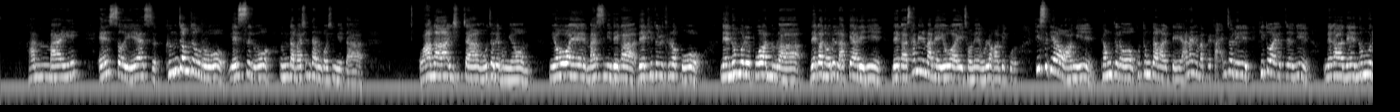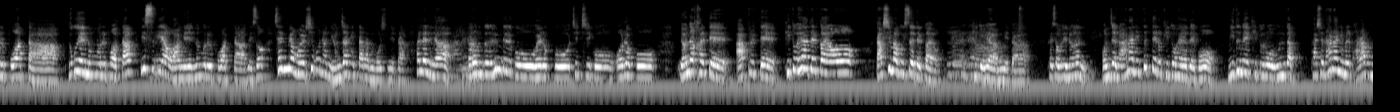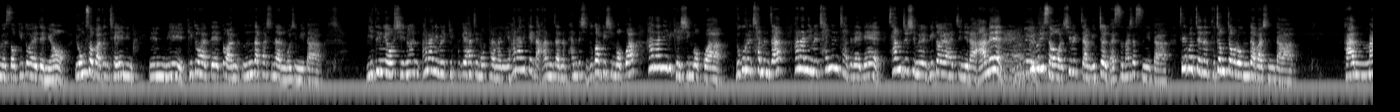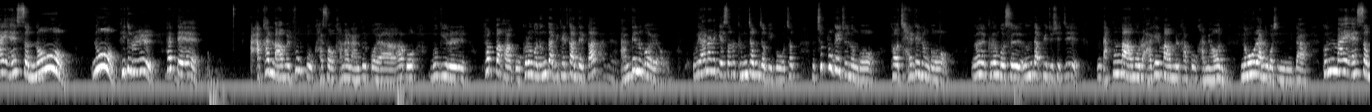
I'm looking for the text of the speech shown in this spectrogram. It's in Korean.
God my answer yes. 긍정적으로 yes로 응답하신다는 것입니다. 왕하 20장 5절에 보면 여호와의 말씀이 내가 내 기도를 들었고 내 눈물을 보았노라 내가 너를 낫게 하리니 내가 3일 만에 여호와의 전에 올라가겠고 히스기야 왕이 병들어 고통당할 때 하나님 앞에 간절히 기도하였더니 내가 내 눈물을 보았다. 누구의 눈물을 보았다? 히스기야 왕의 눈물을 보았다. 그래서 생명을 15년 연장했다라는 것입니다. 할렐루야. 아멘. 여러분들 힘들고 외롭고 지치고 어렵고 연약할 때 아플 때 기도해야 될까요? 낙심하고 있어야 될까요? 기도해야 돼요. 기도해야 합니다. 그래서 우리는 언제나 하나님 뜻대로 기도해야 되고 믿음의 기도로 응답하신 하나님을 바라보면서 기도해야 되며 용서받은 죄인이 기도할 때 또한 응답하신다는 것입니다. 믿음이 없이는 하나님을 기쁘게 하지 못하나니 하나님께 나가는 자는 반드시 누가 계신 것과 하나님이 계신 것과 누구를 찾는 자 하나님을 찾는 자들에게 상 주심을 믿어야 할지니라 아멘. 아멘. 히브리서 11장 6절 말씀하셨습니다. 세 번째는 부정적으로 응답하신다. God my answer no. no. 기도를 할 때 악한 마음을 품고 가서 가만 안 둘 거야 하고 무기를 협박하고 그런 건 응답이 될까 안 될까? 안 되는 거예요. 우리 하나님께서는 긍정적이고 저 축복해 주는 거, 더 잘 되는 거 어, 그런 것을 응답해 주시지 나쁜 마음으로 악의 마음을 갖고 가면 no라는 것입니다. Good my answer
